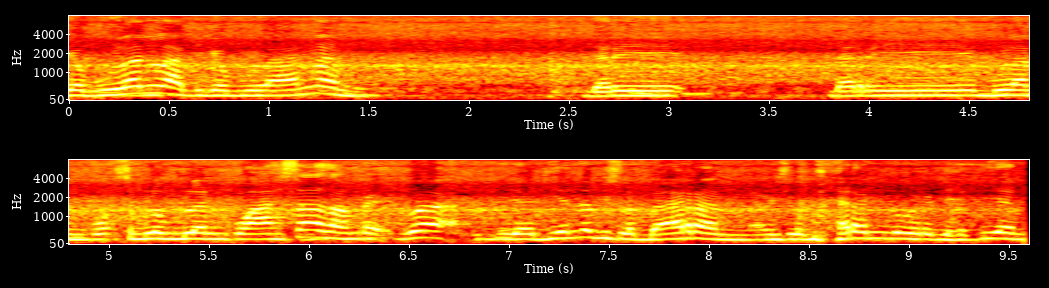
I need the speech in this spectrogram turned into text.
tiga bulan lah tiga bulanan. Dari dari bulan sebelum bulan puasa sampai gue jadian tuh habis lebaran habis lebaran gue baru jadian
